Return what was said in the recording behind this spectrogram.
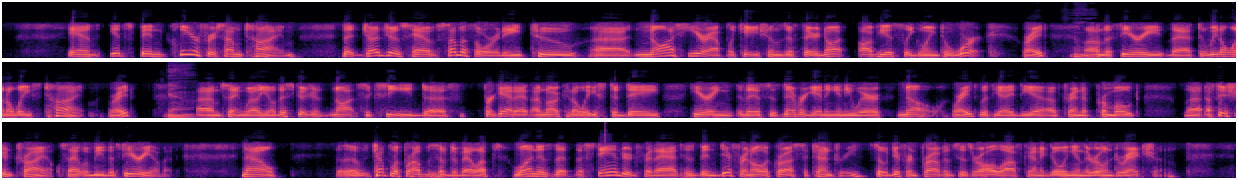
And it's been clear for some time that judges have some authority to uh, not hear applications if they're not obviously going to work, right? Hmm. On the theory that we don't want to waste time, right? Yeah. I'm saying, well, you know, this could not succeed. Uh, forget it. I'm not going to waste a day hearing this. It's never getting anywhere. No, right? With the idea of trying to promote uh, efficient trials. That would be the theory of it. Now, a couple of problems have developed. One is that the standard for that has been different all across the country. So different provinces are all off kind of going in their own direction.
